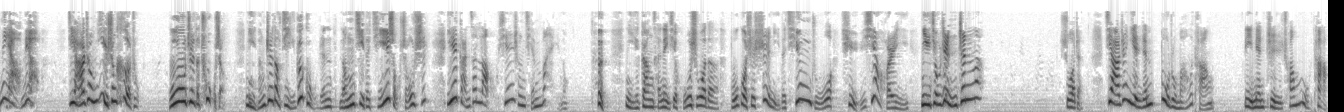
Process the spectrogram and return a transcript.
妙妙！”贾政一声喝住。无知的畜生！你能知道几个古人能记得几首熟诗，也敢在老先生前卖弄？哼！你刚才那些胡说的，不过是是你的清浊取笑而已，你就认真了。说着，贾政引人步入茅堂，里面纸窗木榻，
